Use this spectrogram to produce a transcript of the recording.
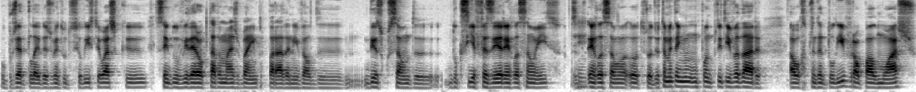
o projeto de lei da Juventude Socialista, eu acho que sem dúvida era o que estava mais bem preparado a nível de, de execução de, do que se ia fazer em relação a isso, Sim. em relação a outros. Eu também tenho um ponto positivo a dar ao representante do livro, ao Paulo Moacho,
